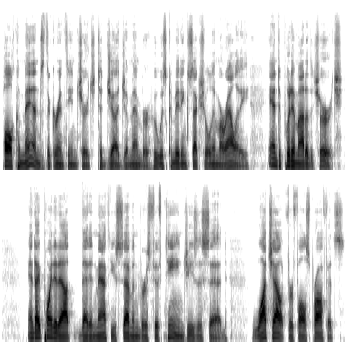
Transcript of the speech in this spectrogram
Paul commands the Corinthian church to judge a member who was committing sexual immorality and to put him out of the church. And I pointed out that in Matthew 7, verse 15, Jesus said, Watch out for false prophets,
